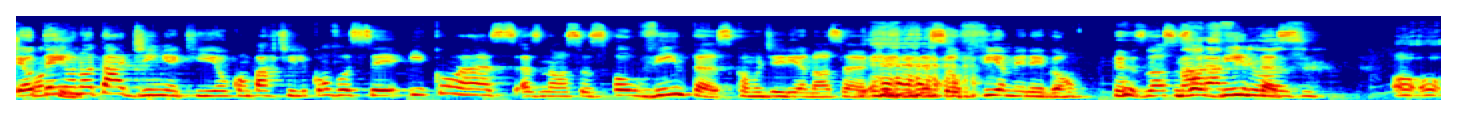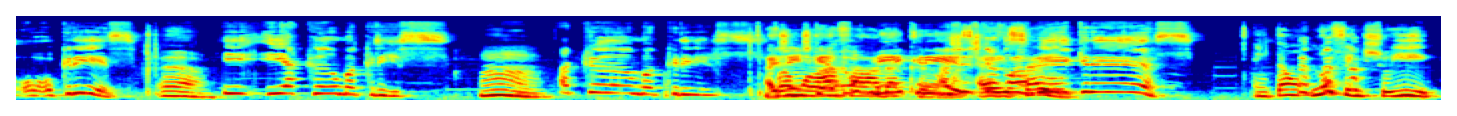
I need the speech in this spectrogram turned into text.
Eu Ok. tenho anotadinha aqui, eu compartilho com você e com as, as nossas ouvintas, como diria a nossa querida Sofia Menegon. Os nossos ouvintas. Maravilhoso. Ô, ô, ô, Cris, Ah. e, e a cama, Cris? Hum. A cama, Cris. A Vamos gente lá quer dormir, cama. A Cris. gente É quer isso dormir, aí. Cris! Então, no Feng Shui,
